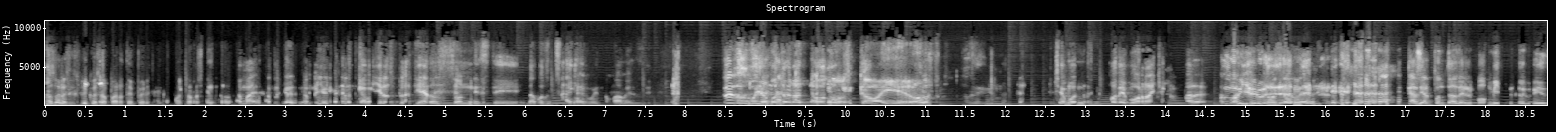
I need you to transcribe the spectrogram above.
No te les explico esa parte, pero es como el torreciento. La, ma- la mayor- la mayoría de los caballeros plateados son este, la voz de Saga, güey, no mames. Los voy a matar a todos, caballeros. Pinche tipo de borracho. para-. Casi al punto del vómito, güey.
